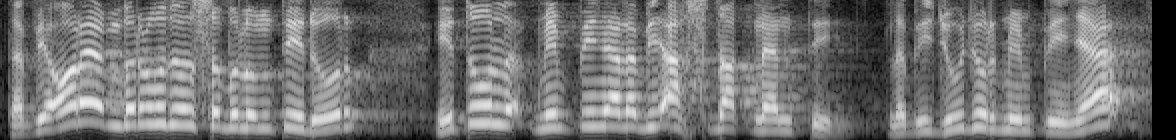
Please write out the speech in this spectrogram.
Tapi orang yang berudu sebelum tidur, itu mimpinya lebih asdak nanti. Lebih jujur mimpinya.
